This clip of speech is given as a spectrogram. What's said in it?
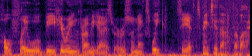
Hopefully, we'll be hearing from you guys very soon next week. See ya. speak to you then. Bye bye.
